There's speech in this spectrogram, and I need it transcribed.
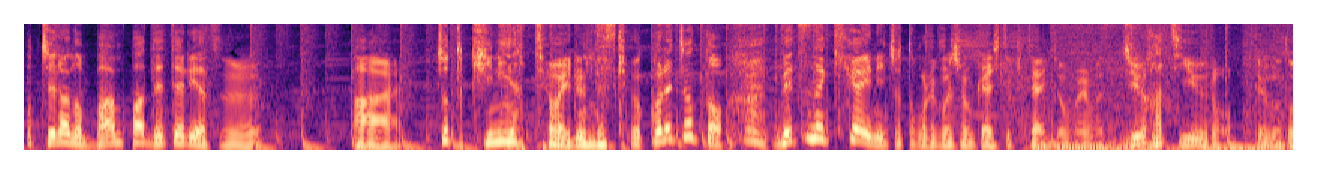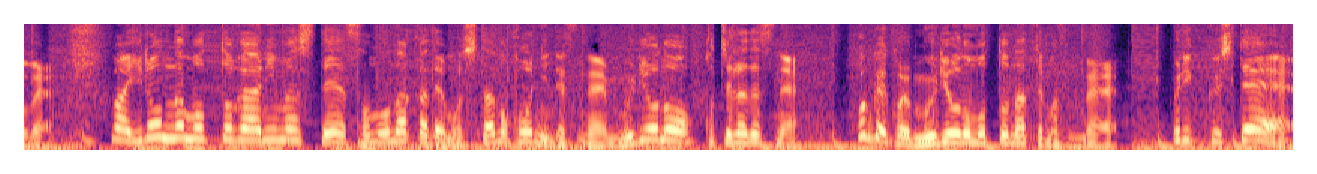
こちらのバンパー出てるやつはい。ちょっと気になってはいるんですけどこれちょっと別な機会にちょっとこれご紹介していきたいと思います。18ユーロということで。まあいろんなモッドがありましてその中でも下の方にですね無料のこちらですね。今回これ無料のモッドになってますんでクリックして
